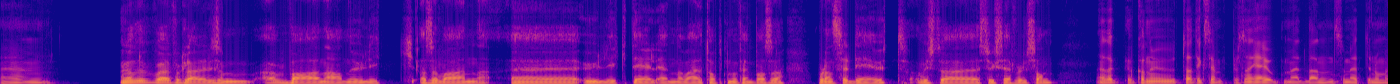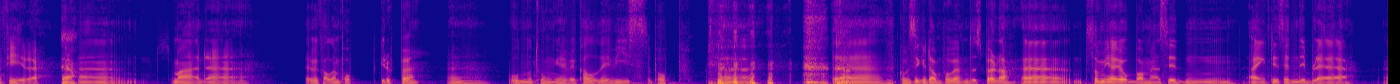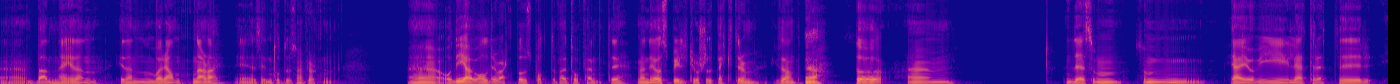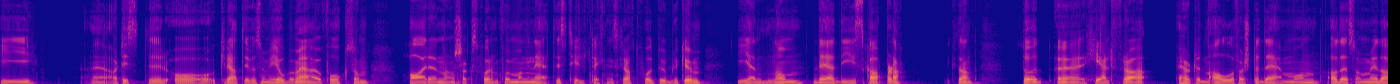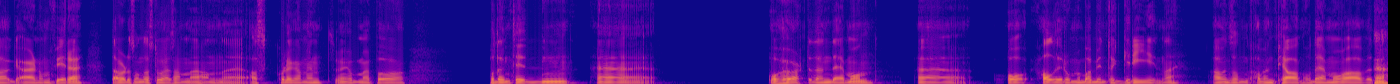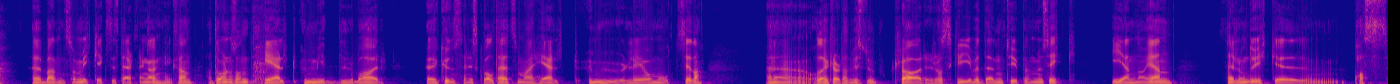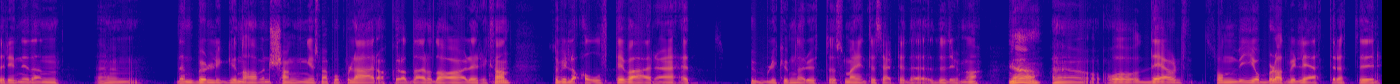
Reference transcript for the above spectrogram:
Um, Kan du bare forklare liksom hva en annen ulik Altså hva en uh, ulik del enn å være topp nummer fem på? Altså, hvordan ser det ut, hvis du er suksessfull sånn? Nei, da kan du ta et eksempel. Sånn, jeg jobber med et band som heter Nummer Fire. Ja. Eh, som er eh, det vi kaller en popgruppe. Eh, onde tunger vil kalle de visepop. Eh, det kommer sikkert an på hvem du spør, da. Eh, som vi har jobba med siden egentlig siden de ble eh, bandet i den, i den varianten her, da, i, siden 2014. Eh, og de har jo aldri vært på Spotify Topp 50, men de har jo spilt i Oslo Spektrum, ikke sant? Ja. Så um, det som, som jeg og vi leter etter i eh, artister og kreative som vi jobber med, er jo folk som har en eller annen slags form for magnetisk tiltrekningskraft på et publikum gjennom det de skaper, da. Ikke sant? Så eh, helt fra jeg hørte den aller første demoen av det som i dag er nummer fire. Da var det sånn, da sto jeg sammen med han eh, Ask, kollegaen min, som jeg jobber med på, på den tiden, eh, og hørte den demoen. Og alle i rommet bare begynte å grine av en, sånn, av en pianodemo av et Ja. Eh, band som ikke eksisterte engang. Ikke sant? At det var noe sånn helt umiddelbar eh, kunstnerisk kvalitet som var helt umulig å motsi. da. Eh, og det er klart at hvis du klarer å skrive den typen musikk igjen og igjen, selv om du ikke passer inn i den, eh, den bølgen av en sjanger som er populær akkurat der og da, eller, ikke sant? så vil det alltid være et publikum der ute som er interessert i det du driver med. da. Ja, og det er jo sånn vi jobber, da, at vi leter etter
